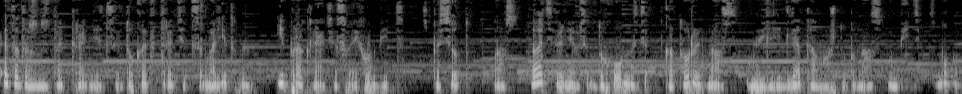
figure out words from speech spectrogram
Это должно стать традицией. Только эта традиция молитвы и проклятие своих убийц спасет нас. Давайте вернемся к духовности, от которой нас увели для того, чтобы нас убить. С Богом.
